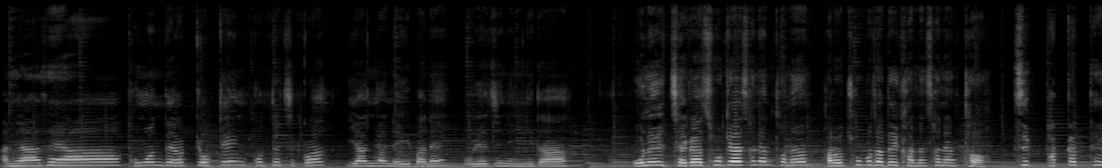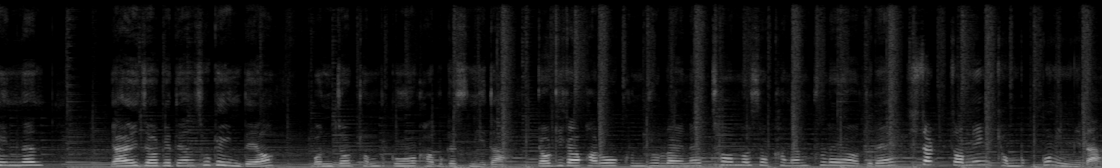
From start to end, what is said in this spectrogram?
안녕하세요. 동원대학교 게임 콘텐츠과 2학년 A반의 노예진입니다. 오늘 제가 소개할 사냥터는 바로 초보자들이 가는 사냥터, 즉 바깥에 있는 야외 지역에 대한 소개인데요. 먼저 경북궁으로 가보겠습니다. 여기가 바로 군주라인을 처음으로 시작하는 플레이어들의 시작점인 경북궁입니다.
